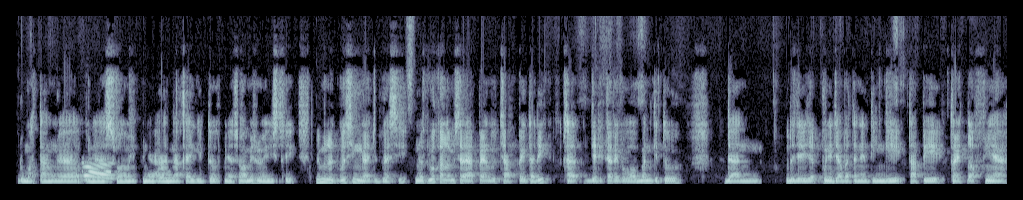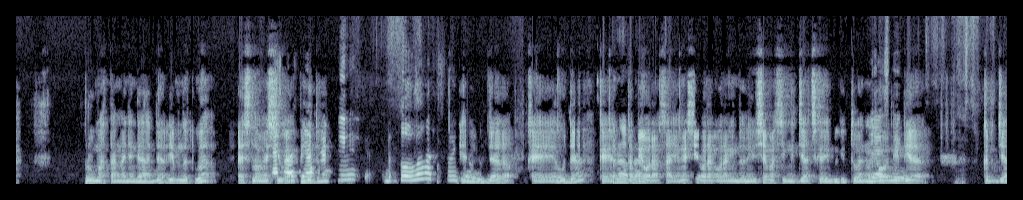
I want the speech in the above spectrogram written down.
rumah tangga, punya suami, punya anak kayak gitu, punya suami, punya istri. Tapi menurut gue sih nggak juga sih. Menurut gue kalau misalnya apa yang lu capai tadi jadi karir woman gitu dan udah jadi punya jabatan yang tinggi, tapi trade off-nya rumah tangganya nggak ada, ya menurut gue as long as you happy gitu kan Happy. betul banget setuju ya udah kayak ya udah kayak Benar, tapi benar. orang sayangnya sih orang-orang Indonesia masih ngejudge kayak begituan Iya oh ini dia kerja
